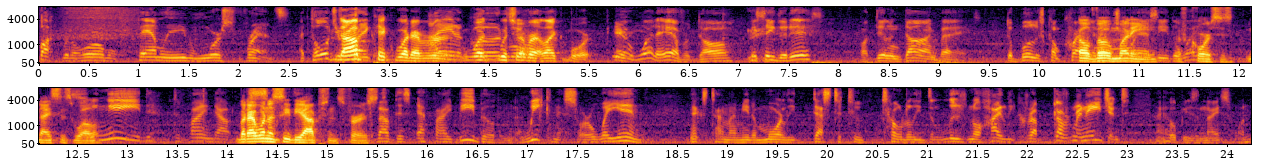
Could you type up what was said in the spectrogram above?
fuck with a horrible family and even worse friends. I told you, I'll Frank, pick whatever, I what, good whichever I like more. Yeah, whatever, dog. It's either this or dealing dime bags. The bullets come cracking Although at money, ass either of way. course, is nice as well. We need to find out. But I want to see the options first. about this FIB building, a weakness or a way in. Next time I meet a morally destitute, totally delusional, highly corrupt government agent, I hope he's a nice one.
